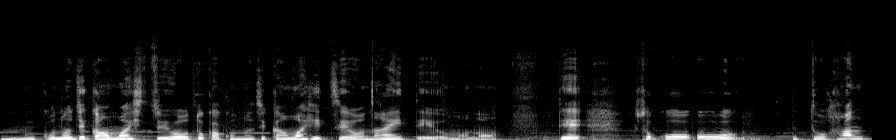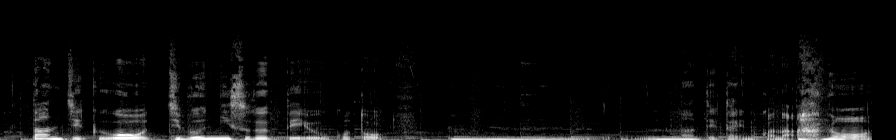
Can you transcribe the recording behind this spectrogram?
うん、この時間は必要とかこの時間は必要ないっていうものでそこを、えっと、判断軸を自分にするっていうこと。うんなんて言ったらいいのかな あの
